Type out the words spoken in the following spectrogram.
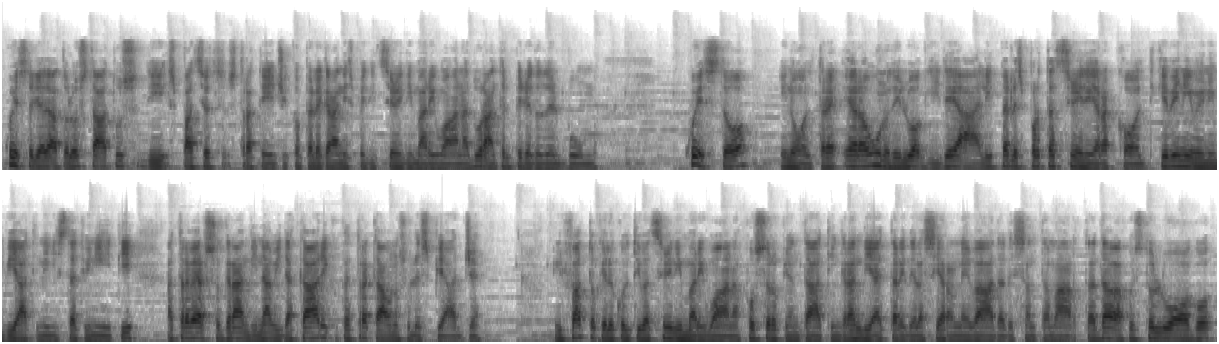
Questo gli ha dato lo status di spazio strategico per le grandi spedizioni di marijuana durante il periodo del boom. Questo Inoltre era uno dei luoghi ideali per l'esportazione dei raccolti che venivano inviati negli Stati Uniti attraverso grandi navi da carico che attraccavano sulle spiagge. Il fatto che le coltivazioni di marijuana fossero piantate in grandi ettari della Sierra Nevada de Santa Marta dava a questo luogo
